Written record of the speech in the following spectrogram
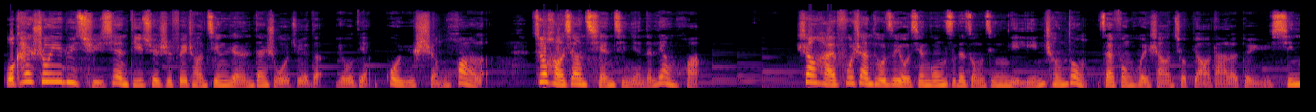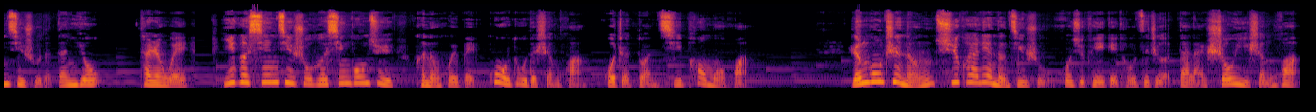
我看收益率曲线的确是非常惊人，但是我觉得有点过于神话了，就好像前几年的量化。上海富善投资有限公司的总经理林成栋在峰会上就表达了对于新技术的担忧，他认为一个新技术和新工具可能会被过度的神话或者短期泡沫化。人工智能、区块链等技术或许可以给投资者带来收益神话，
